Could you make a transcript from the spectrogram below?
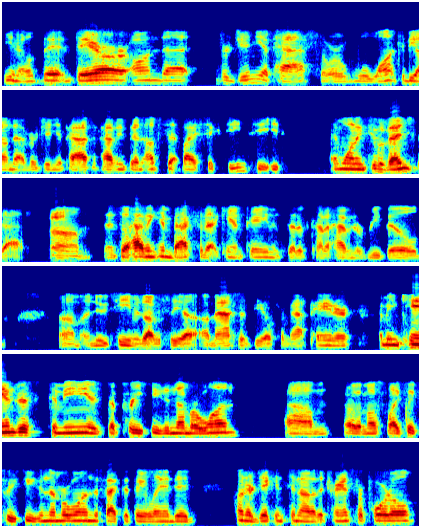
you know they they are on that Virginia path or will want to be on that Virginia path of having been upset by a 16 seed and wanting to avenge that. Um, and so having him back for that campaign instead of kind of having to rebuild um, a new team is obviously a, a massive deal for Matt Painter. I mean, Kansas to me is the preseason number one, um, or the most likely preseason number one. The fact that they landed Hunter Dickinson out of the transfer portal,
